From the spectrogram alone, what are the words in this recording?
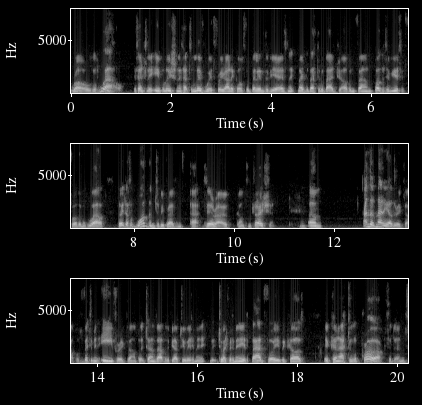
roles as well. Essentially, evolution has had to live with free radicals for billions of years, and it's made the best of a bad job and found positive uses for them as well. So it doesn't want them to be present at zero concentration. Mm. Um, and there's many other examples. Vitamin E, for example, it turns out that if you have too, vitamin, too much vitamin E, it's bad for you because it can act as a pro-oxidant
